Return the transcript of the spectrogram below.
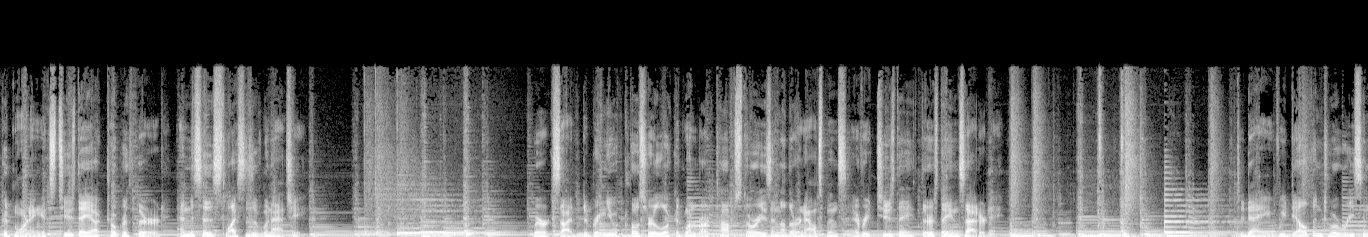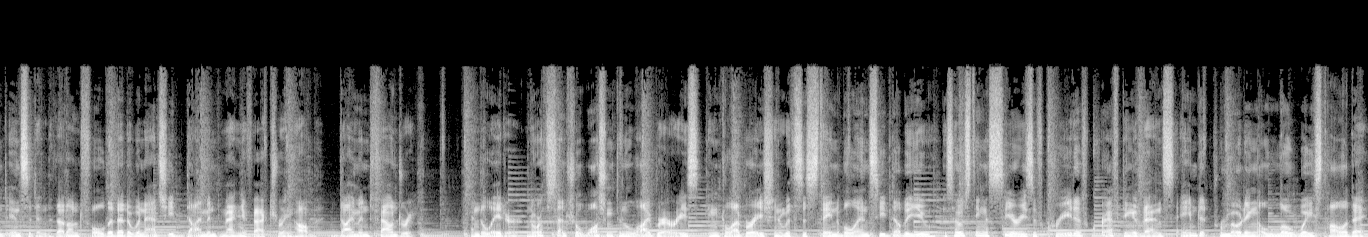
Good morning, it's Tuesday, October 3rd, and this is Slices of Wenatchee. We're excited to bring you a closer look at one of our top stories and other announcements every Tuesday, Thursday, and Saturday. Today, we delve into a recent incident that unfolded at a Wenatchee diamond manufacturing hub, Diamond Foundry. And later, North Central Washington Libraries, in collaboration with Sustainable NCW, is hosting a series of creative crafting events aimed at promoting a low waste holiday.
